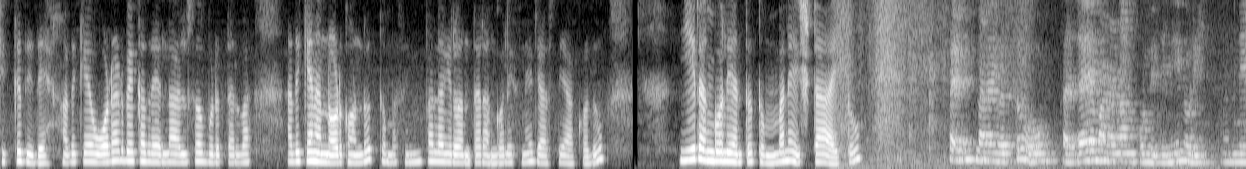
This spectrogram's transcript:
ಚಿಕ್ಕದಿದೆ, ಅದಕ್ಕೆ ಓಡಾಡಬೇಕಾದ್ರೆ ಎಲ್ಲ ಅಳಿಸೋಗ್ಬಿಡುತ್ತಲ್ವ? ಅದಕ್ಕೆ ನಾನು ನೋಡಿಕೊಂಡು ತುಂಬ ಸಿಂಪಲ್ಲಾಗಿರುವಂಥ ರಂಗೋಲಿಸ್ನೇ ಜಾಸ್ತಿ ಹಾಕೋದು. ಈ ರಂಗೋಲಿ ಅಂತೂ ತುಂಬಾ ಇಷ್ಟ ಆಯಿತು. ಫ್ರೆಂಡ್ಸ್ ನಾನು ಇವತ್ತು ಕಜ್ಜಾಯ ಮಾಡೋಣ ಅಂದ್ಕೊಂಡಿದ್ದೀನಿ ನೋಡಿ, ಮೊನ್ನೆ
